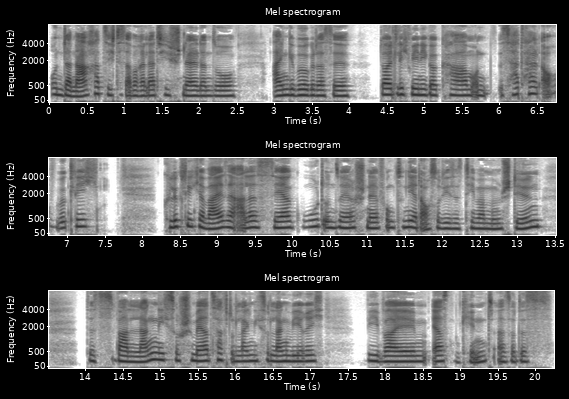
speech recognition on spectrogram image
Und danach hat sich das aber relativ schnell dann so eingebürgert, dass sie deutlich weniger kam. Und es hat halt auch wirklich glücklicherweise alles sehr gut und sehr schnell funktioniert. Auch so dieses Thema mit dem Stillen. Das war lang nicht so schmerzhaft und lang nicht so langwierig wie beim ersten Kind. Also das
